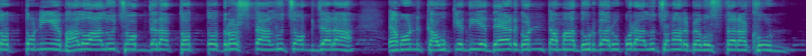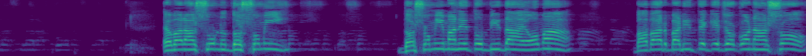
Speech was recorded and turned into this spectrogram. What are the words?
তত্ত্ব নিয়ে ভালো আলোচক যারা তত্ত্ব দ্রষ্টা আলোচক যারা, এমন কাউকে দিয়ে দেড় ঘণ্টা মা দুর্গার উপর আলোচনার ব্যবস্থা রাখুন। এবার আসুন দশমী। দশমী মানে তো বিদায়। ওমা বাবার বাড়ি থেকে যখন আসো,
